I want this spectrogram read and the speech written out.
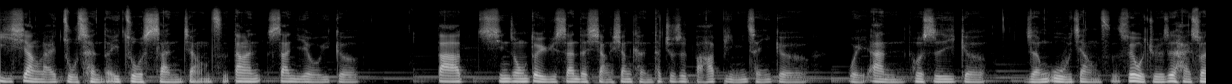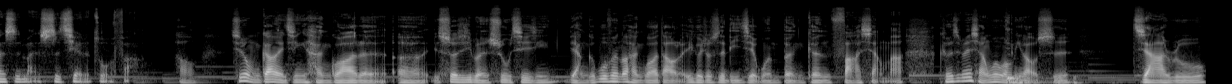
意象来组成的一座山这样子。当然，山也有一个大家心中对于山的想象，可能它就是把它比拟成一个伟岸或是一个。人物这样子，所以我觉得这还算是蛮适切的做法。好，其实我们刚刚已经含刮了，呃，设计一本书，其实已经两个部分都含刮到了，一个就是理解文本跟发想嘛。可是这边想问王明老师，假如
